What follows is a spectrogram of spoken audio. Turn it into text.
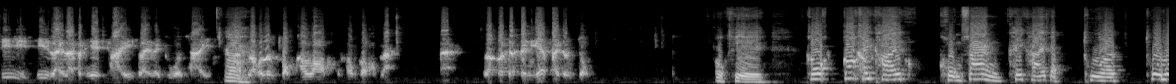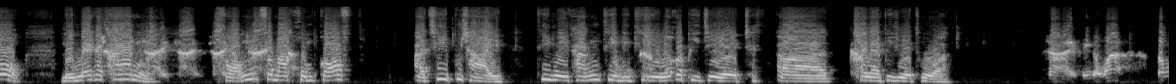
ที่ที่หลาย ๆ ประเทศใช้หลาย ๆ ทัวร์ใช้ อ่า เราก็เริ่มตกเข้ารอบเข้ากรอบแล้วนะแล้วก็จะเป็นอย่างเงี้ยไปจนจบ โอเค ก็ก็คล้ายๆ โครงสร้างคล้ายๆ กับทัวร์ทั่วโลก หรือแม้กระใช่ทั่ง ใช่ใช่ใช่ของใช่ สมาคมกอล์ฟอาชีพผู้ชายที่มีทั้ง TDT แล้วก็ PGA เอ่อ Thailand PGA Tour ใช่เพียงแต่ว่าต้อง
